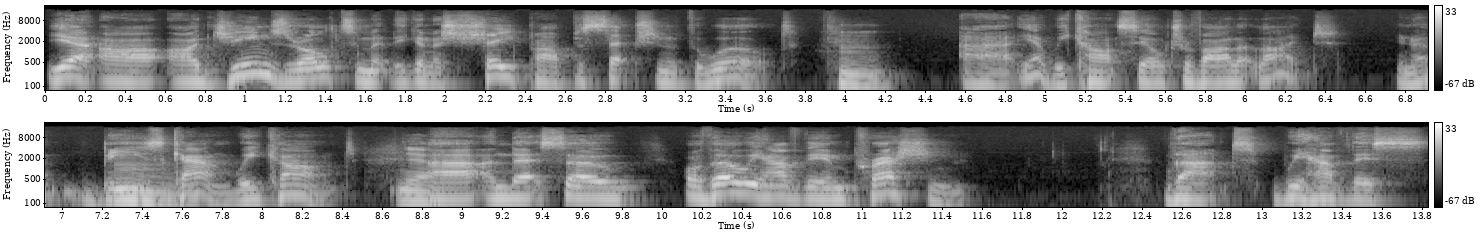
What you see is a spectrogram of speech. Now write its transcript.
yeah, our, our genes are ultimately going to shape our perception of the world. Uh, yeah, we can't see ultraviolet light. You know, bees can, we can't. Yeah. Uh, and that so although we have the impression that we have this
